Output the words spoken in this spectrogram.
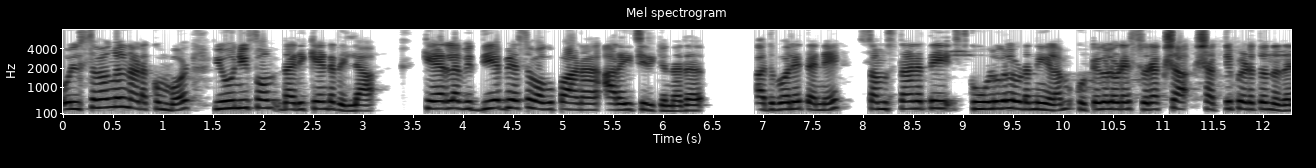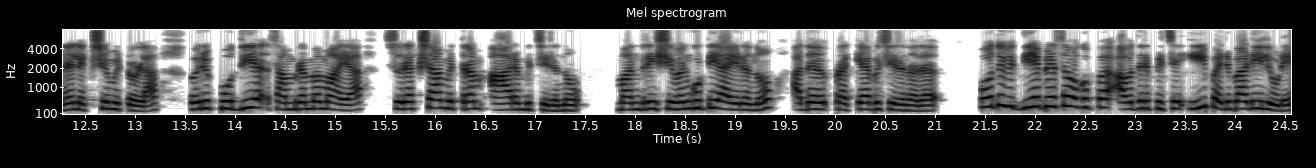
ഉത്സവങ്ങൾ നടക്കുമ്പോൾ യൂണിഫോം ധരിക്കേണ്ടതില്ല. കേരള വിദ്യാഭ്യാസ വകുപ്പാണ് അറിയിച്ചിരിക്കുന്നത്. അതുപോലെ തന്നെ സംസ്ഥാനത്തെ സ്കൂളുകളുടനീളം കുട്ടികളുടെ സുരക്ഷ ശക്തിപ്പെടുത്തുന്നതിന് ലക്ഷ്യമിട്ടുള്ള ഒരു പുതിയ സംരംഭമായ സുരക്ഷാമിത്രം ആരംഭിച്ചിരുന്നു. മന്ത്രി ശിവൻകുട്ടിയായിരുന്നു അത് പ്രഖ്യാപിച്ചിരുന്നത്. പൊതുവിദ്യാഭ്യാസ വകുപ്പ് അവതരിപ്പിച്ച ഈ പരിപാടിയിലൂടെ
